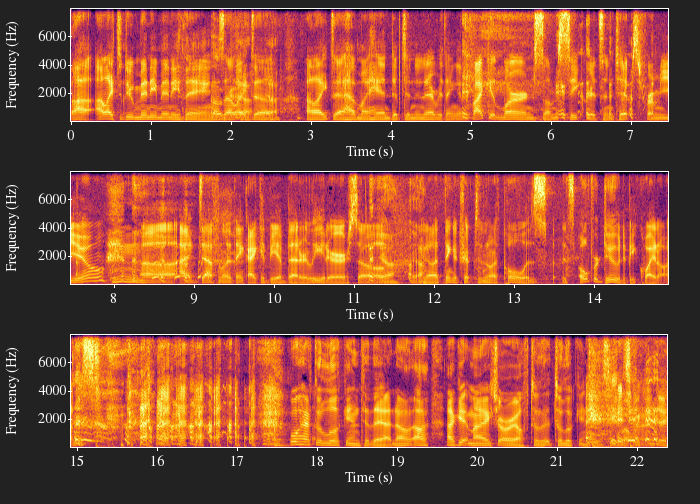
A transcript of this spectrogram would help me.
Uh, I like to do many, many things. I Okay. like to. Yeah, I like to have my hand dipped in and everything. And if I could learn some secrets and tips from you, uh, I definitely think I could be a better leader. So, Yeah, yeah. you know, I think a trip to the North Pole is it's overdue, to be quite honest. We'll have to look into that. No, I'll, I'll get my HRF to to look into it, see what we can do.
